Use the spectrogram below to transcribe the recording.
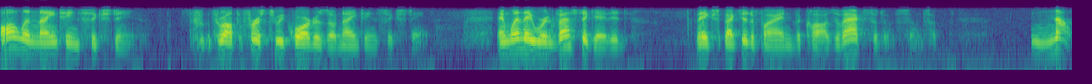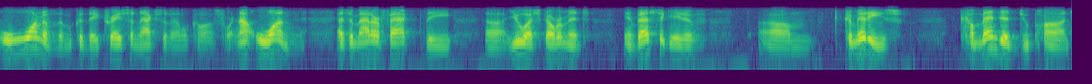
all in 1916, throughout the first three quarters of 1916. And when they were investigated, they expected to find the cause of accidents. And so not one of them could they trace an accidental cause for. Not one. As a matter of fact, the uh, U.S. government investigative um, committees commended DuPont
